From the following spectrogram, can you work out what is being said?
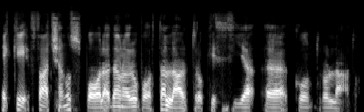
è che facciano spola da un aeroporto all'altro che sia eh, controllato.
